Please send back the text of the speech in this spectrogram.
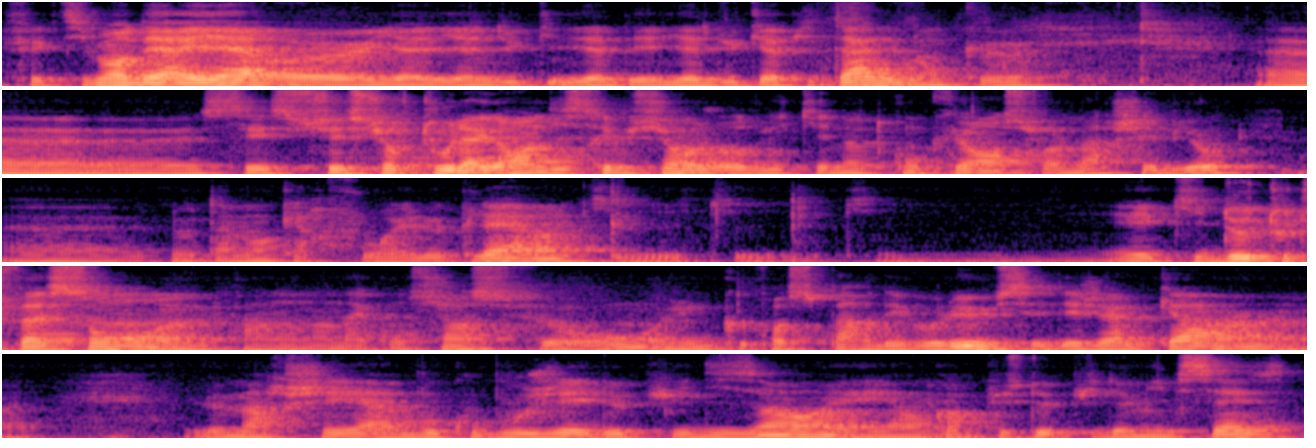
effectivement, derrière, il y, a du capital. Donc, euh, euh, c'est surtout la grande distribution aujourd'hui qui est notre concurrent sur le marché bio, euh, notamment Carrefour et Leclerc, hein, et qui de toute façon, conscience, feront une grosse part des volumes. C'est déjà le cas. Hein. Le marché a beaucoup bougé depuis 10 ans et encore plus depuis 2016,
